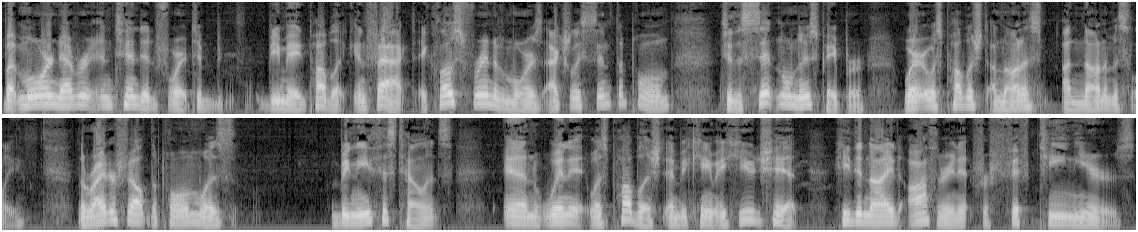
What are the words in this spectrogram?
But Moore never intended for it to be made public. In fact, a close friend of Moore's actually sent the poem to the Sentinel newspaper, where it was published anonymous, anonymously. The writer felt the poem was beneath his talents, and when it was published and became a huge hit, he denied authoring it for 15 years.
